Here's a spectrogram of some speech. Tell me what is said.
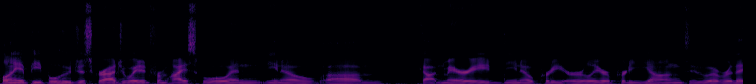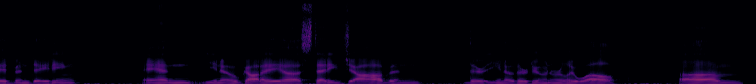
plenty of people who just graduated from high school and you know um, got married you know pretty early or pretty young to whoever they had been dating and you know got a uh, steady job and they're you know they're doing really well. Um,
